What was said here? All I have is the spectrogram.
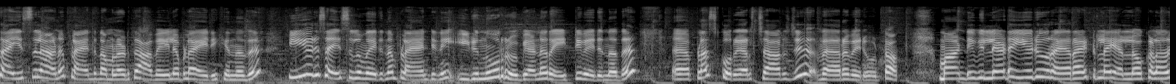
സൈസിലാണ് പ്ലാന്റ് നമ്മളടുത്ത് അവൈലബിൾ ആയിരിക്കുന്നത്. ഈ ഒരു സൈസിൽ വരുന്ന പ്ലാന്റിന് ഇരുന്നൂറ് രൂപയാണ് റേറ്റ് വരുന്നത്. പ്ലസ് കൊറിയർ ചാർജ് വേറെ വരും കേട്ടോ മാണ്ടി വില്ലയുടെ ഈ ഒരു റെയർ ആയിട്ടുള്ള യെല്ലോ കളർ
